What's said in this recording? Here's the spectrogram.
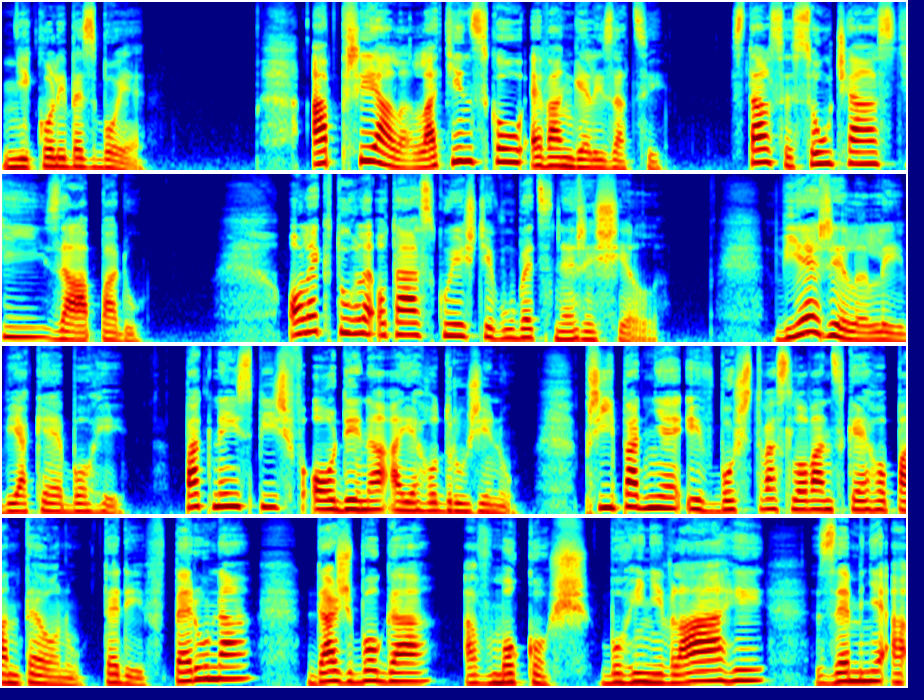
nikoli bez boje. A přijal latinskou evangelizaci. Stal se součástí západu. Olek tuhle otázku ještě vůbec neřešil. Věřil-li v jaké bohy, pak nejspíš v Odina a jeho družinu – případně i v božstva slovanského panteonu, tedy v Peruna, Dažboga a v Mokoš, bohyni vláhy, země a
